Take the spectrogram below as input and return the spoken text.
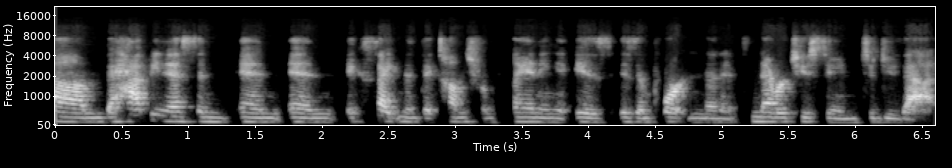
um, the happiness and, and, and excitement that comes from planning is is important and it's never too soon to do that.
